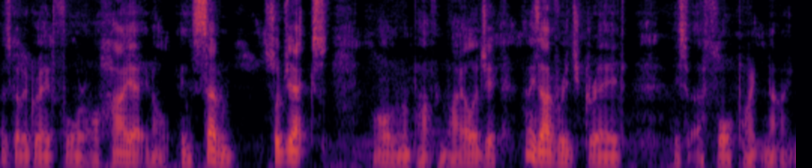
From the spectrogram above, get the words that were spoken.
has got a grade 4 or higher in, all, in 7 subjects, all of them apart from biology, and his average grade is a 4.9.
